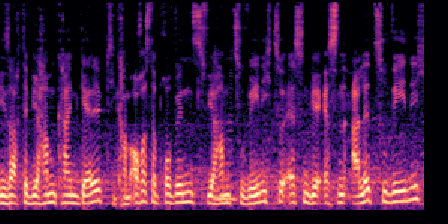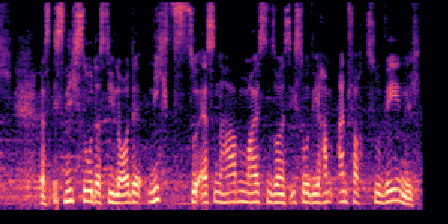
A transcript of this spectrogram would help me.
die sagte, wir haben kein Geld, die kam auch aus der Provinz, wir haben mhm. zu wenig zu essen, wir essen alle zu wenig. Das ist nicht so, dass die Leute nichts zu essen haben meistens, sondern es ist so, die haben einfach zu wenig.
